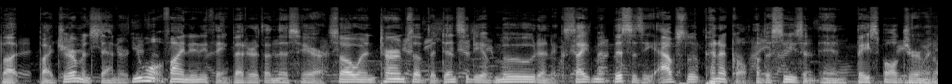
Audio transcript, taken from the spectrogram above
But by German standard, you won't find anything better than this here. So, in terms of the density of mood and excitement, this is the absolute pinnacle of the season in baseball Germany.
